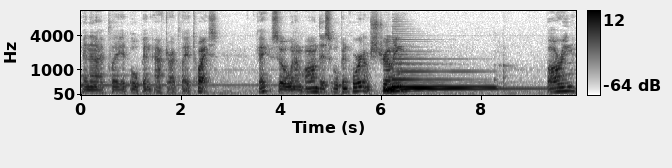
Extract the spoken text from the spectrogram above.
And then I play it open after I play it twice. Okay, so when I'm on this open chord, I'm strumming, barring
